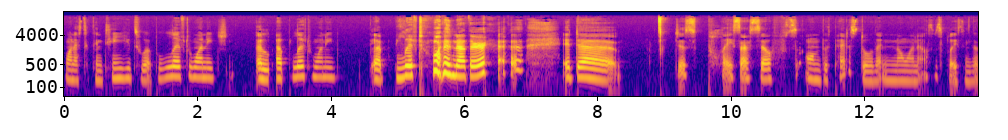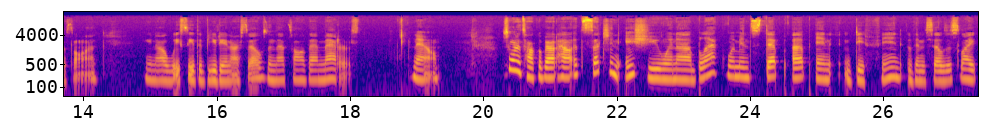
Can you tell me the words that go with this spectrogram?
Want us to continue to uplift one each, uh, uplift one each, uplift one another. it uh, just place ourselves on the pedestal that no one else is placing us on. You know, we see the beauty in ourselves, and that's all that matters. Now, just want to talk about how it's such an issue when uh, black women step up and defend themselves. It's like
